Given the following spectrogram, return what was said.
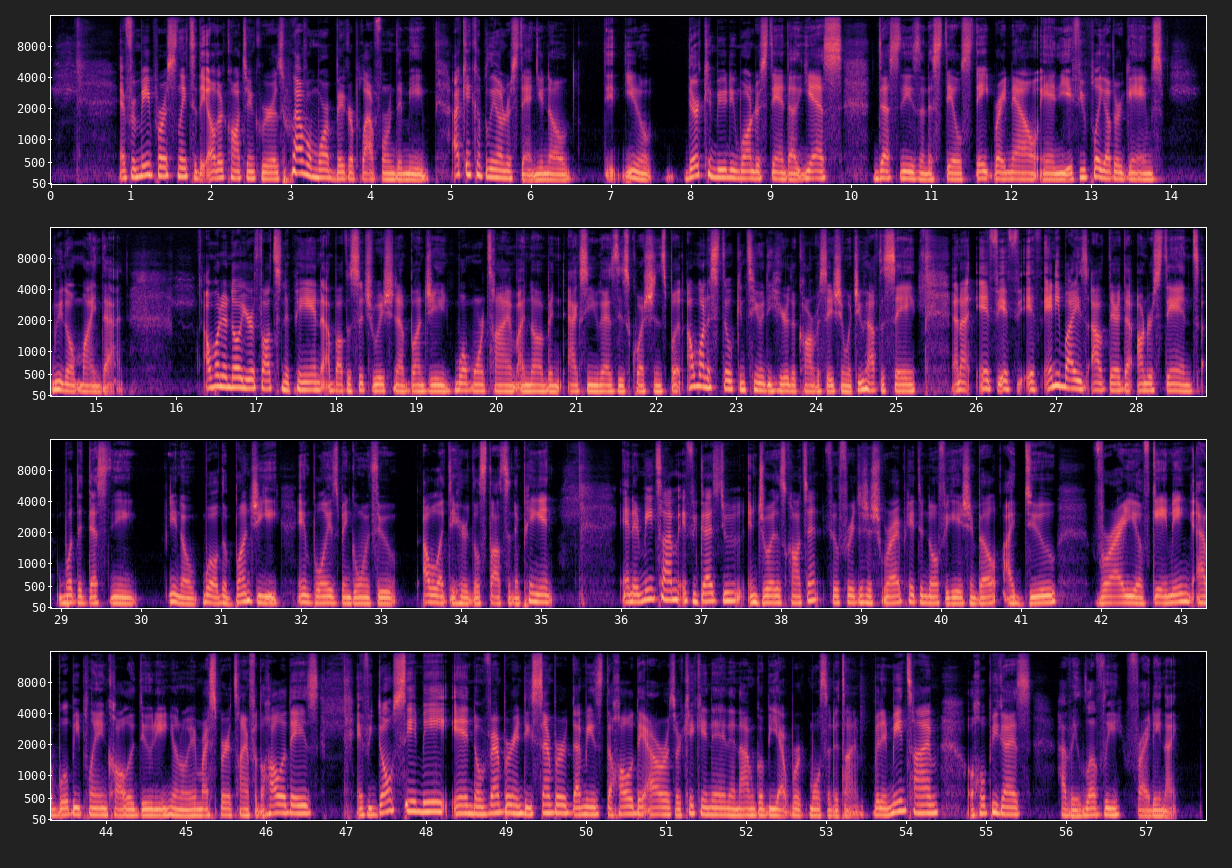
And for me personally, to the other content creators who have a more bigger platform than me, I can completely understand, you know, you know their community will understand that yes destiny's in a stale state right now and if you play other games we don't mind that. I want to know your thoughts and opinion about the situation at bungie one more time. I know i've been asking you guys these questions but i want to still continue to hear the conversation what you have to say. And I, if if if anybody's out there that understands what the destiny you know well the bungie employees been going through i would like to hear those thoughts and opinion and in the meantime, if you guys do enjoy this content, feel free to subscribe, hit the notification bell. I do variety of gaming. I will be playing Call of Duty, you know, in my spare time for the holidays. If you don't see me in November and December, that means the holiday hours are kicking in and I'm going to be at work most of the time. But in the meantime, I hope you guys have a lovely Friday night.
